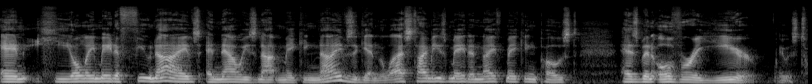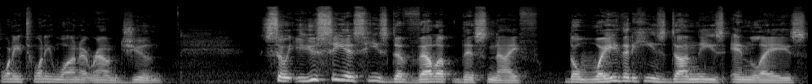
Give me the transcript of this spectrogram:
and he only made a few knives and now he's not making knives again. The last time he's made a knife making post has been over a year. It was 2021 around June. So you see as he's developed this knife, the way that he's done these inlays,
